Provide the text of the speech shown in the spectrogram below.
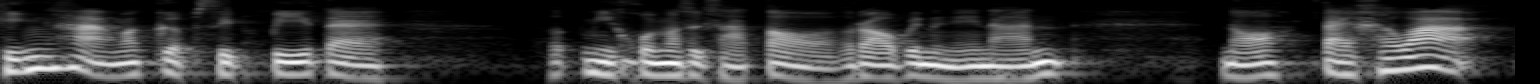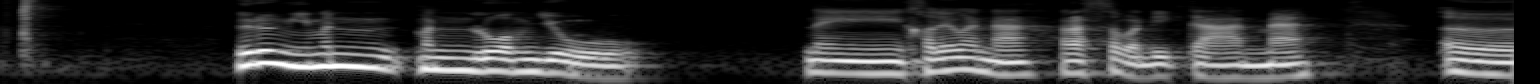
ทิ้งห่างมาเกือบสิบ10 ปี แต่มีคนมาศึกษาต่อเราเป็นหนึ่งในนั้นเนาะแต่แค่ว่า เรื่องนี้มันมันรวมอยู่ ในเขาเรียกว่านะ รัฐสวัสดิการไหมเออ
